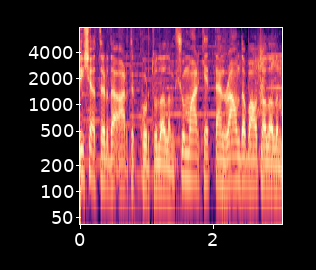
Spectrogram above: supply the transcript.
Piş atırda artık kurtulalım. Şu marketten roundabout alalım.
